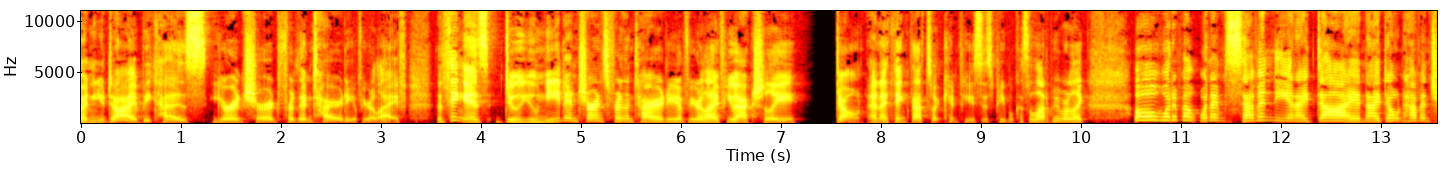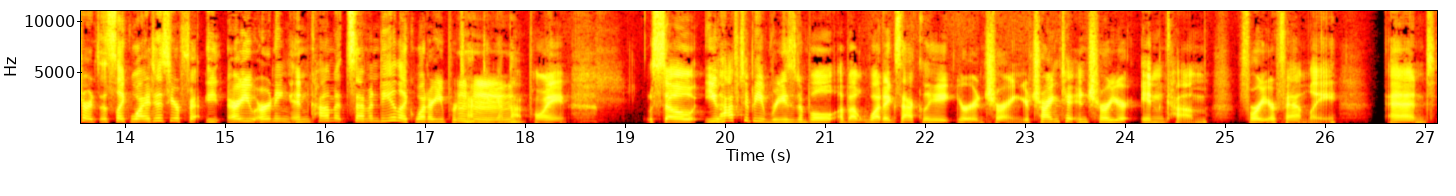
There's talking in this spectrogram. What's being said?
when you die because you're insured for the entirety of your life. The thing is, do you need insurance for the entirety of your life? You actually don't. And I think that's what confuses people because a lot of people are like, "Oh, what about when I'm 70 and I die and I don't have insurance?" It's like, "Why does your fa- are you earning income at 70? Like what are you protecting mm-hmm. at that point?" So, you have to be reasonable about what exactly you're insuring. You're trying to insure your income for your family. And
